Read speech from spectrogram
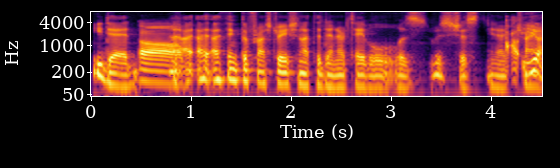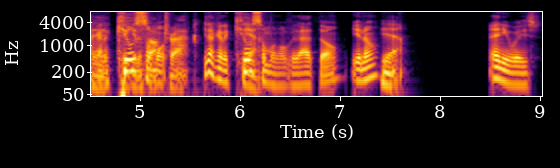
he did. Um, I, I think the frustration at the dinner table was was just you know trying you're not to gonna to kill someone. You're not gonna kill Yeah. someone over that though, you know? Yeah. Anyways,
